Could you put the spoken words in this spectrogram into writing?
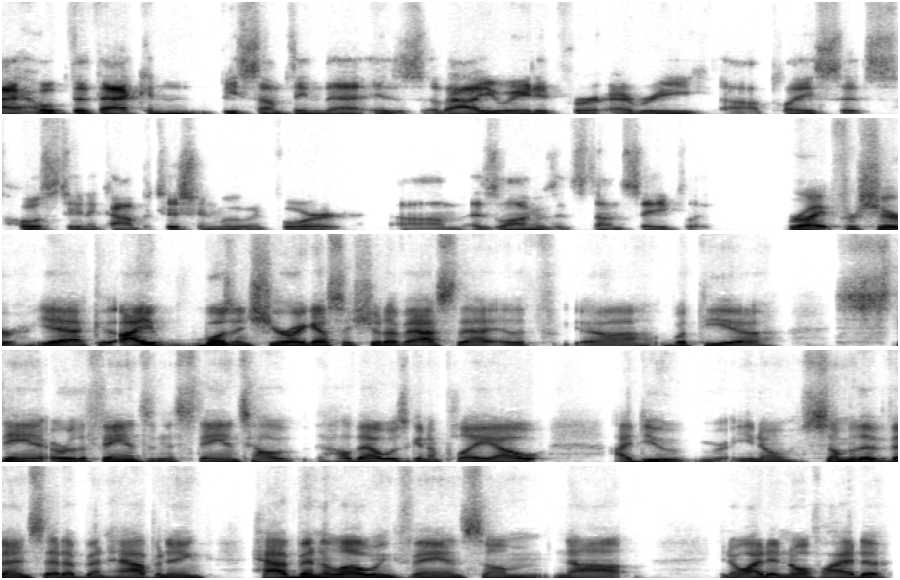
I hope that that can be something that is evaluated for every uh, place that's hosting a competition moving forward, um, as long as it's done safely. Right, for sure. Yeah, because I wasn't sure. I guess I should have asked that if uh, what the uh, stand or the fans in the stands how how that was going to play out. I do, you know, some of the events that have been happening have been allowing fans, some not. You know, I didn't know if I had to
